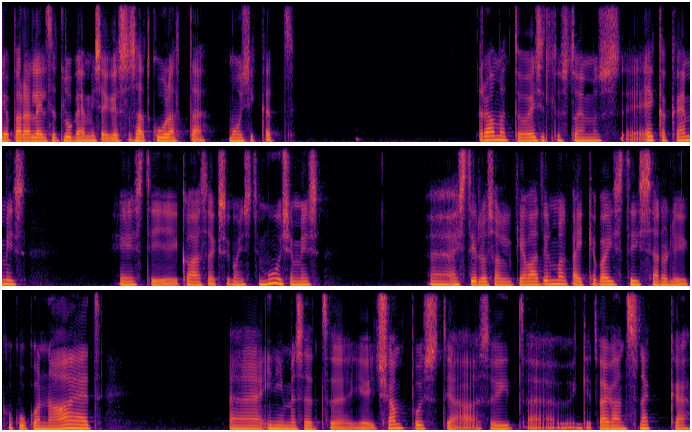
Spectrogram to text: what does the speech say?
ja paralleelselt lugemisega sa saad kuulata muusikat. raamatu esitlus toimus EKKM-is, Eesti Kaasaegse Kunsti Muuseumis hästi ilusal kevadilmal, päike paistis, seal oli kogukonna aed Äh, inimesed äh, jõid šampust ja sõid äh, mingeid vegan snäkke.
